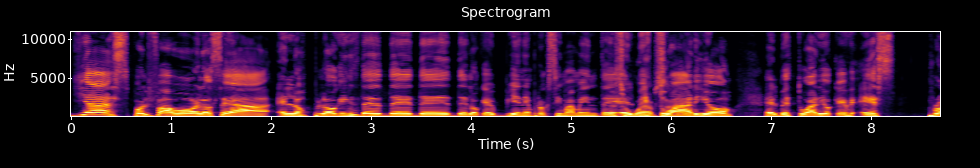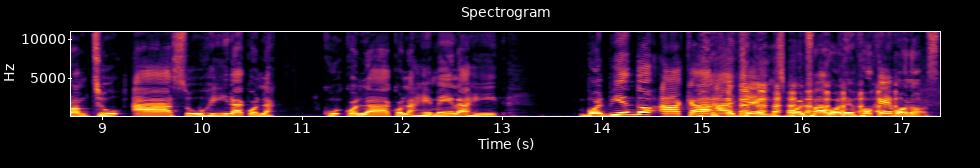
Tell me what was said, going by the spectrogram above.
yes, por favor. O sea, en los plugins de, de- de- de lo que viene próximamente, el website. vestuario, el vestuario que es promptu a su gira con las con la con las gemelas y volviendo acá a James, por favor, enfoquémonos.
